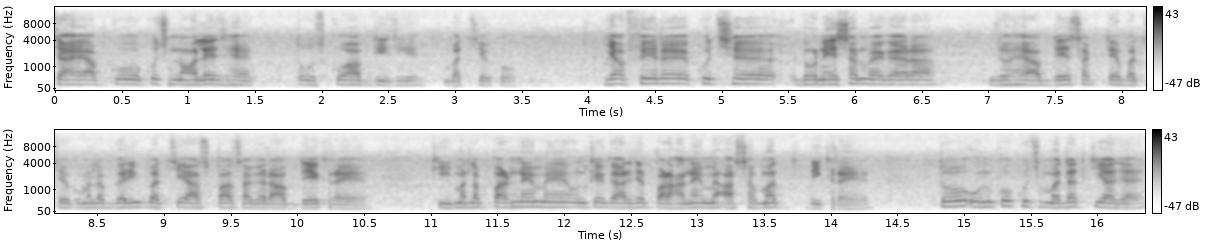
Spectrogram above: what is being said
चाहे आपको कुछ नॉलेज है तो उसको आप दीजिए बच्चे को। या फिर कुछ डोनेशन वगैरह जो है आप दे सकते हैं बच्चे को। मतलब गरीब बच्चे आसपास अगर आप देख रहे हैं कि मतलब पढ़ने में, उनके गार्जियन पढ़ाने में असमर्थ दिख रहे हैं। तो उनको कुछ मदद किया जाए,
